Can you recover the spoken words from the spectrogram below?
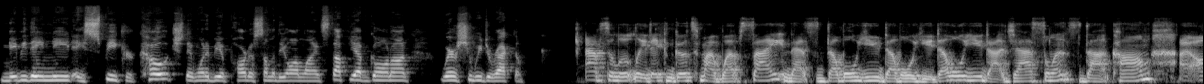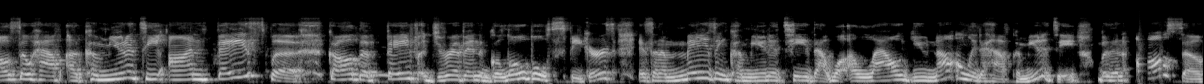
maybe they need a speaker coach, they want to be a part of some of the online stuff you have going on. Where should we direct them? Absolutely. They can go to my website, and that's www.jaslence.com. I also have a community on Facebook called the Faith Driven Global Speakers. It's an amazing community that will allow you not only to have community, but then also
